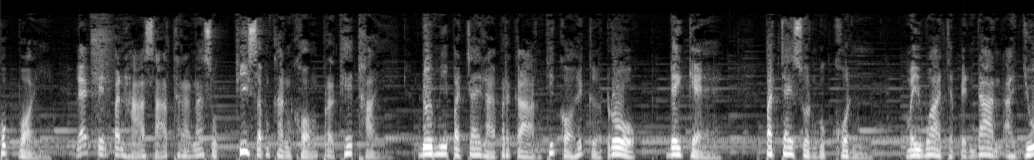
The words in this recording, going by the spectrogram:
พบบ่อย และเป็นปัญหาสาธารณสุขที่สำคัญของประเทศไทย โดยมีปัจจัยหลายประการที่ก่อให้เกิดโรค ได้แก่ ปัจจัยส่วนบุคคล ไม่ว่าจะเป็นด้านอายุ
